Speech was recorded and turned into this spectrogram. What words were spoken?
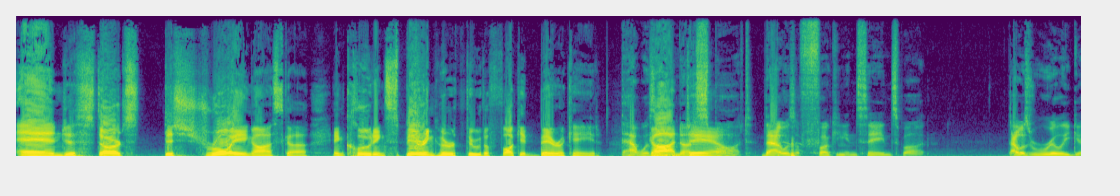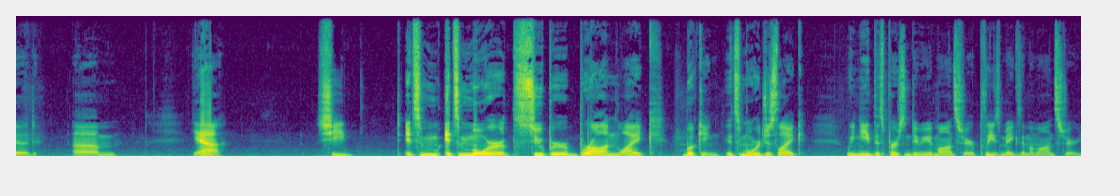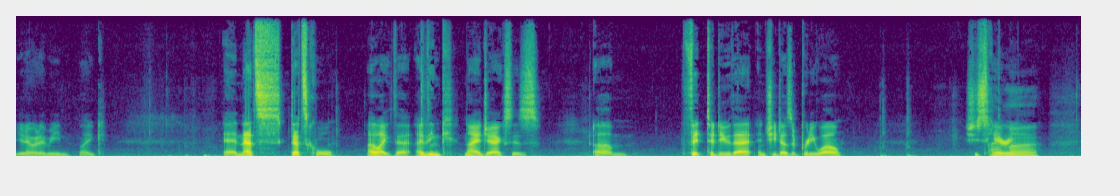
and just starts destroying Asuka, including spearing her through the fucking barricade. That was God a nuts damn. spot. That was a fucking insane spot. That was really good. Um, yeah, she. It's it's more super Braun like booking. It's more just like we need this person to be a monster. Please make them a monster. You know what I mean? Like, and that's that's cool. I like that. I think Nia Jax is um, fit to do that, and she does it pretty well. She's scary. I'm, uh,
